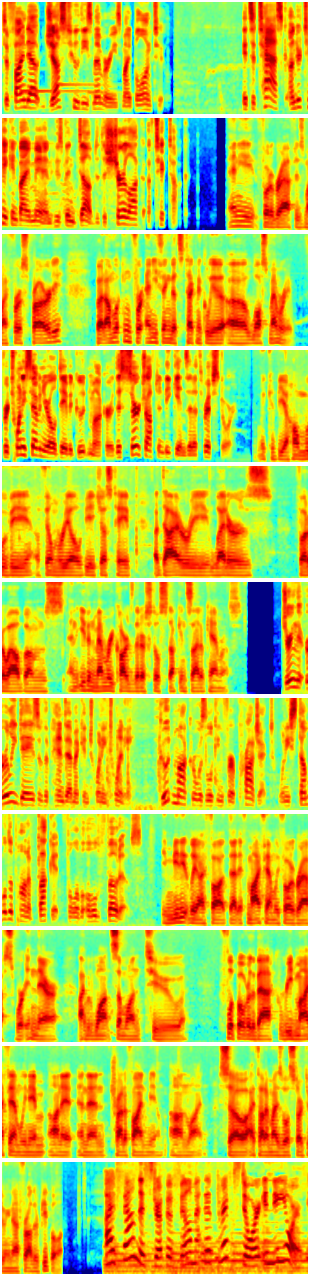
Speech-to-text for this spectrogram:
to find out just who these memories might belong to. It's a task undertaken by a man who's been dubbed the Sherlock of TikTok. Any photograph is my first priority, but I'm looking for anything that's technically a, a lost memory. For 27 year old David Gutenmacher, this search often begins at a thrift store. It could be a home movie, a film reel, VHS tape, a diary, letters, photo albums, and even memory cards that are still stuck inside of cameras. During the early days of the pandemic in 2020, Gutenmacher was looking for a project when he stumbled upon a bucket full of old photos. Immediately, I thought that if my family photographs were in there, I would want someone to flip over the back, read my family name on it, and then try to find me on- online. So I thought I might as well start doing that for other people. I found this strip of film at the thrift store in New York.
